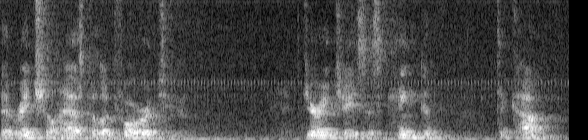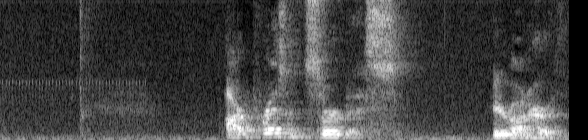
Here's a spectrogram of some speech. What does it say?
that Rachel has to look forward to during Jesus' kingdom to come. Our present service here on earth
